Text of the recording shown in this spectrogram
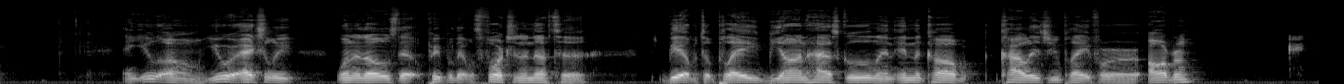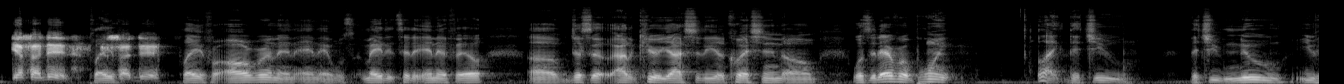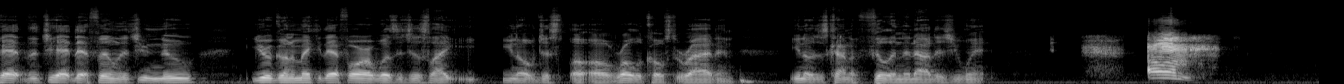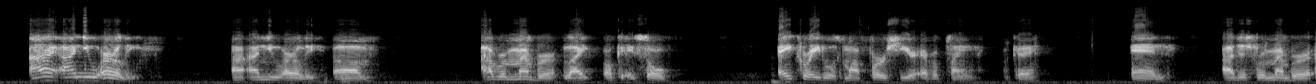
and you, um, you were actually one of those that people that was fortunate enough to be able to play beyond high school and in the co- college. You played for Auburn. Yes, I did. Played, yes, I did. Played for Auburn and, and it was made it to the NFL. Uh, just out of curiosity, a question: um, Was it ever a point like that you that you knew you had that you had that feeling that you knew you were gonna make it that far, or was it just like you know just a, a roller coaster ride and you know just kind of filling it out as you went? Um, I I knew early. I, I knew early. Um, I remember like okay, so eighth grade was my first year ever playing. Okay, and I just remember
